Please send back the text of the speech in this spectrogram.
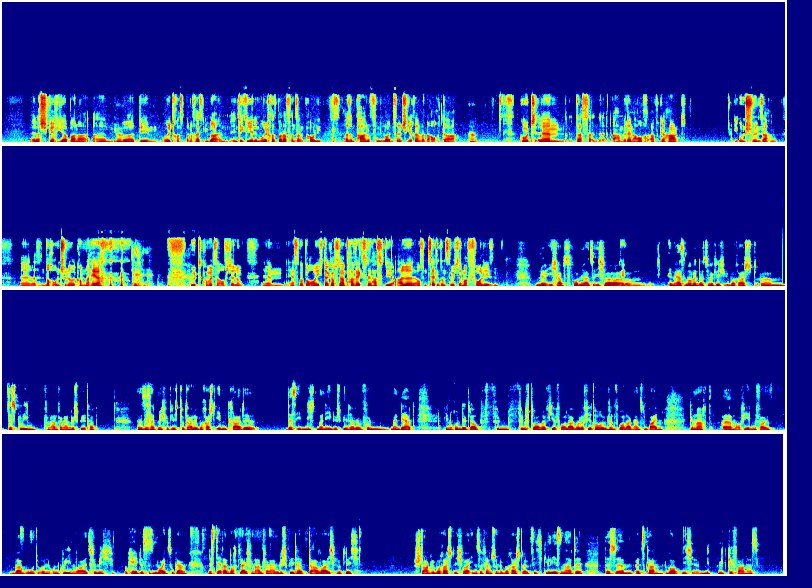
äh, das Schickeria-Banner ähm, ja. über dem Ultras-Banner, das heißt über ähm, integriert im Ultras-Banner von St. Pauli. Also ein paar von den Leuten von den Schickeria waren auch da. Ja. Gut, ähm, das haben wir dann auch abgehakt. Die unschönen Sachen. Äh, das noch unschönere kommt nachher. Gut, kommen wir zur Aufstellung. Ähm, erstmal bei euch, da gab es ein paar Wechsel. Hast du die alle auf dem Zettel, sonst würde ich die einmal vorlesen? Nö, ich hab's vor mir. Also ich war okay. ähm, im ersten Moment also wirklich überrascht, ähm, dass Green von Anfang an gespielt hat. Also das hat mich wirklich total überrascht. Eben gerade, dass eben nicht Manet gespielt hatte. Von, man, der hat Hinrunde, glaube ich, fünf, fünf Tore, vier Vorlagen oder vier Tore und fünf Vorlagen, eins von beiden gemacht. Ähm, auf jeden Fall war gut und, und Green war jetzt für mich, okay, das ist ein Neuzugang. Und dass der dann doch gleich von Anfang an gespielt hat, da war ich wirklich stark überrascht. Ich war insofern schon überrascht, als ich gelesen hatte, dass ähm, Özkan überhaupt nicht äh, mit, mitgefahren ist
